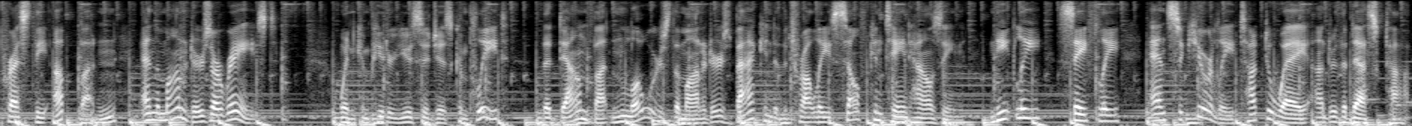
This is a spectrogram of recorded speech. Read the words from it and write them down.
press the up button and the monitors are raised. When computer usage is complete, the down button lowers the monitors back into the trolley's self-contained housing, neatly, safely, and securely tucked away under the desktop.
